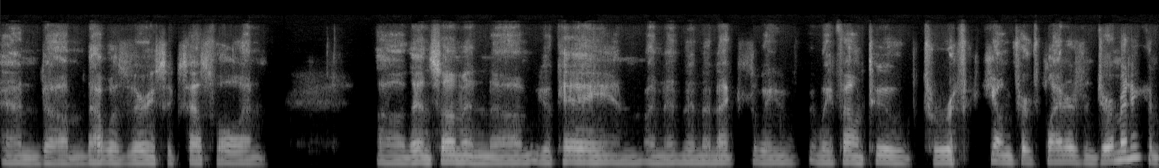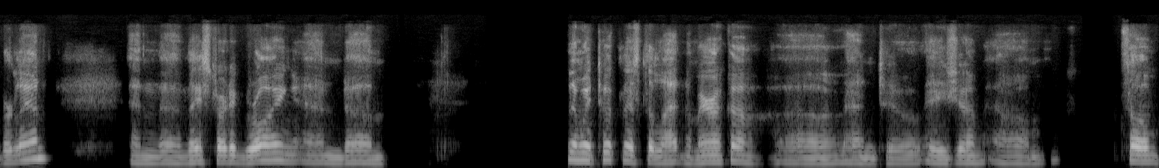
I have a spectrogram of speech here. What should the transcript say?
And um, that was very successful. And uh, then some in um, UK, and, and then the next we we found two terrific young church planters in Germany, in Berlin, and uh, they started growing. And um, then we took this to Latin America uh, and to Asia. Um, so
